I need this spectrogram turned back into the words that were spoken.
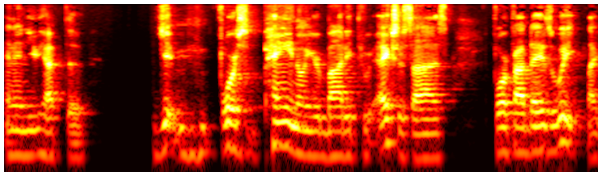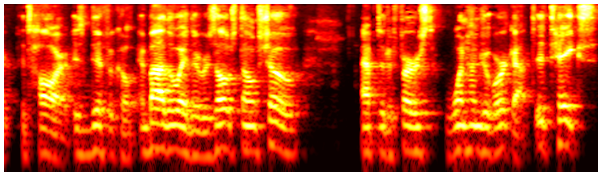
and then you have to get force pain on your body through exercise four or five days a week. Like it's hard, it's difficult. And by the way, the results don't show after the first 100 workouts. It takes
